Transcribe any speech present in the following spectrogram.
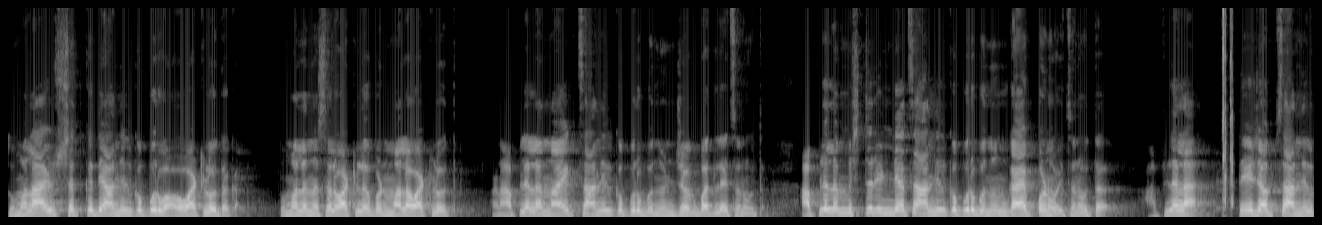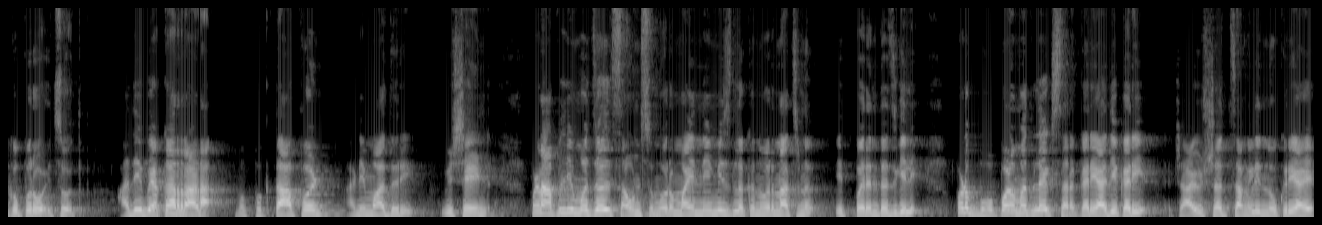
तुम्हाला आयुष्यात कधी अनिल कपूर व्हावं वाटलं होतं का? तुम्हाला नसेल वाटलं पण मला वाटलं होतं. पण आपल्याला नायकचा अनिल कपूर बनून जग बदलायचं नव्हतं. आपल्याला मिस्टर इंडियाचा अनिल कपूर बनून गायब पण व्हायचं नव्हतं. आपल्याला तेजाबचा अनिल कपूर व्हायचं होतं. आधी बेकार राडा मग फक्त आपण आणि माधुरी विषय पण आपली मजल साऊंड समोर माय नेहमीच लखनवर नाचणं इथपर्यंतच गेली. पण भोपाळमधला एक सरकारी अधिकारी आहे. त्याच्या आयुष्यात चांगली नोकरी आहे.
